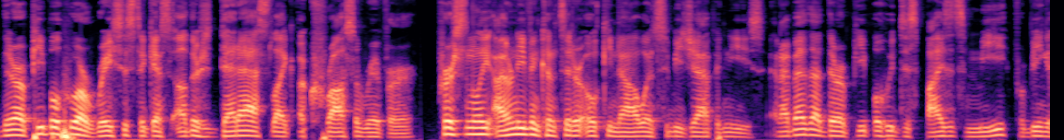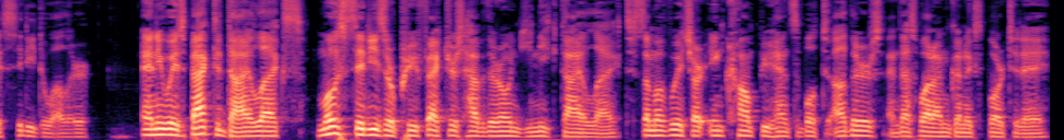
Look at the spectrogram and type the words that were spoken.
There are people who are racist against others deadass like across a river. Personally, I don't even consider Okinawans to be Japanese, and I bet that there are people who despise me for being a city dweller. Anyways, back to dialects. Most cities or prefectures have their own unique dialect, some of which are incomprehensible to others, and that's what I'm going to explore today.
